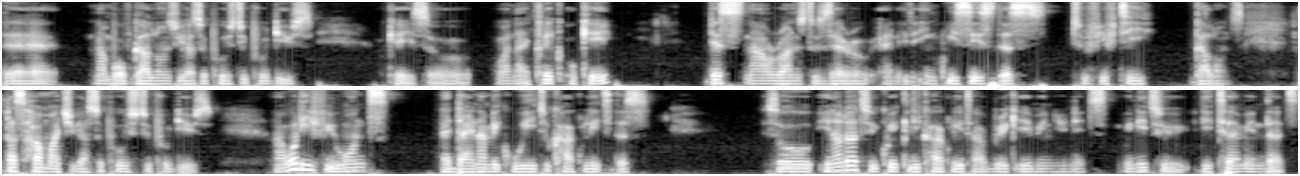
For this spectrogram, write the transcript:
the number of gallons we are supposed to produce. Okay, so when I click OK, this now runs to zero and it increases this to 50 gallons. So that's how much we are supposed to produce. Now, what if we want a dynamic way to calculate this? So in order to quickly calculate our break-even units, we need to determine that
